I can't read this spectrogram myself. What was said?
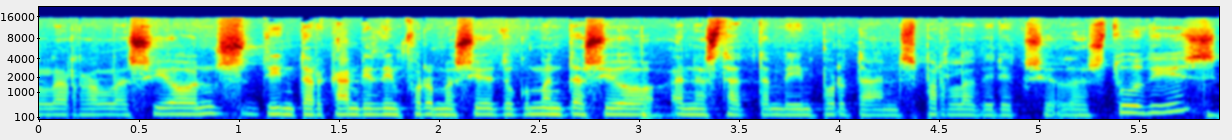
les relacions d'intercanvi d'informació i documentació han estat també importants per la direcció d'estudis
